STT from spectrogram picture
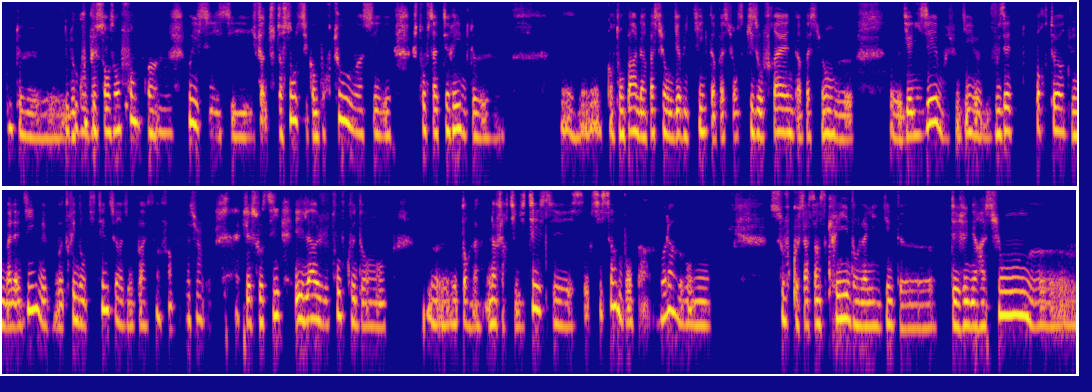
de, de, couple sans enfant quoi mmh. oui c'est enfin de toute façon c'est comme pour tout hein, c'est je trouve ça terrible de euh, quand on parle d'un patient diabétique, d'un patient schizophrène, d'un patient euh, euh, dialysé, je dis, vous êtes porteur d'une maladie, mais votre identité ne se résume pas à ça. Enfin, bien sûr. J'associe. Et là, je trouve que dans dans l'infertilité, c'est aussi ça. Bon, ben voilà. sauf que ça s'inscrit dans la lignée de des générations. Euh,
